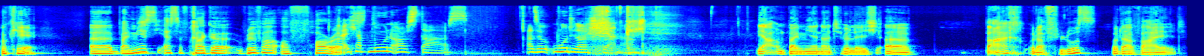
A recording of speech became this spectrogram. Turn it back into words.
Okay. Äh, bei mir ist die erste Frage River of Forest. Ja, ich habe Moon or Stars. Also Mond oder Sterne. Ja, und bei mir natürlich äh, Bach oder Fluss oder Wald.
